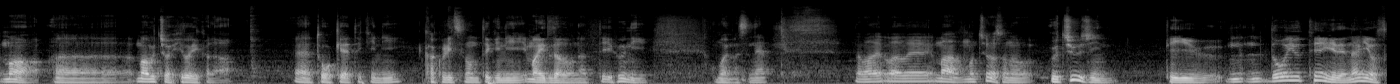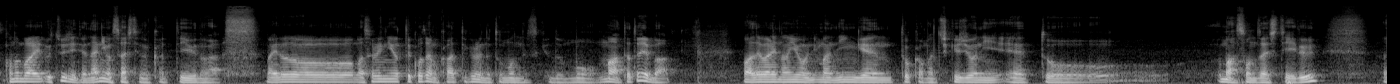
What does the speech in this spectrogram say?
まあ、あまあ宇宙は広いから、えー、統計的に、確率論的に、まあいるだろうなっていうふうに思いますね。我々、まあもちろんその宇宙人っていうどういう定義で何をこの場合宇宙人って何を指してるのかっていうのが、まあ、いろいろ、まあ、それによって答えも変わってくるんだと思うんですけども、まあ、例えば我々のように、まあ、人間とか、まあ、地球上に、えーとまあ、存在している、え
